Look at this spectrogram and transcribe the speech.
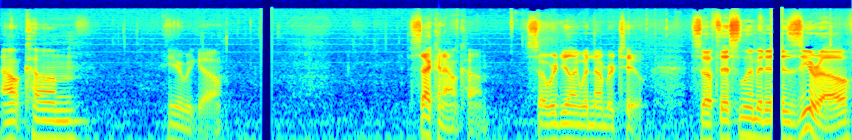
outcome. Here we go. Second outcome. So we're dealing with number 2. So if this limit is 0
